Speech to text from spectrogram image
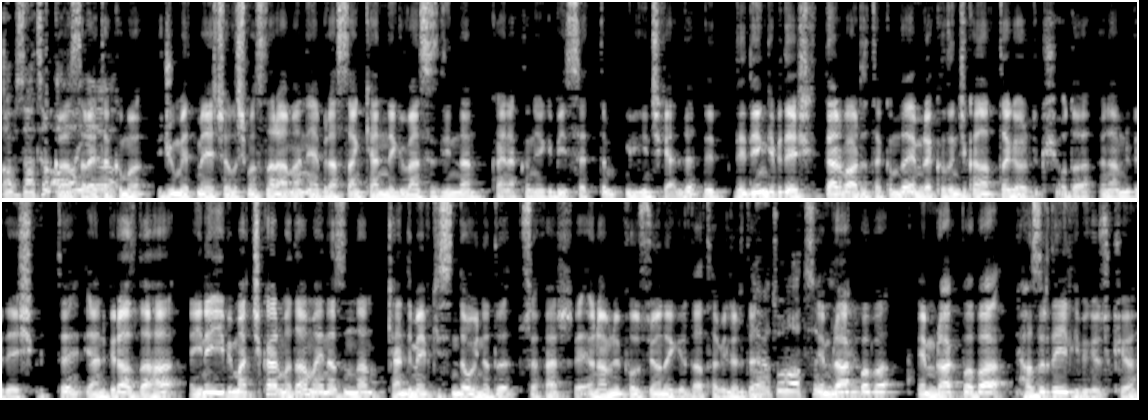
Abi zaten Galatasaray Alanya... takımı hücum etmeye çalışmasına rağmen yani biraz sen kendine güvensizliğinden kaynaklanıyor gibi hissettim. İlginç geldi. De- dediğin gibi değişiklikler vardı takımda. Emre Kılıncı kanatta gördük. O da önemli bir değişiklikti. Yani biraz daha yine iyi bir maç çıkarmadı ama en azından kendi mevkisinde oynadı bu sefer ve önemli bir pozisyona da girdi atabilirdi. Evet onu atsaydı. Emre Akbaba, Emre Akbaba hazır değil gibi gözüküyor.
